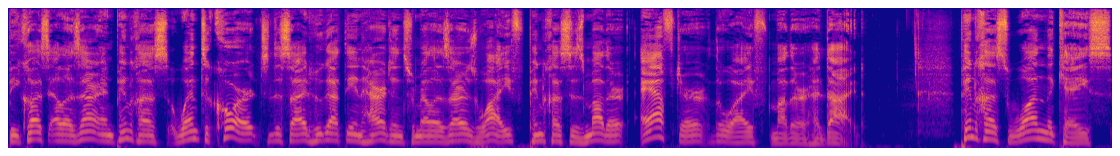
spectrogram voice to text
because Elazar and Pinchas went to court to decide who got the inheritance from Elazar's wife, Pinchas's mother, after the wife mother had died. Pinchas won the case,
